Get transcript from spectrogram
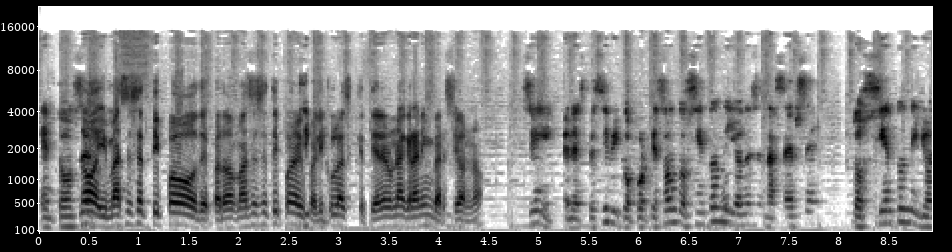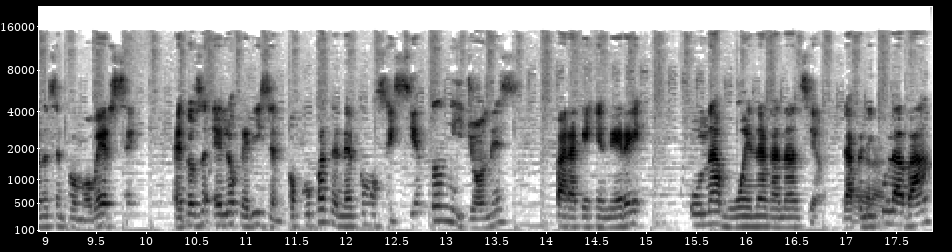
Entonces, no, y más ese tipo de, perdón, más ese tipo de películas que tienen una gran inversión, ¿no? Sí, en específico, porque son 200 millones en hacerse, 200 millones en promoverse. Entonces es lo que dicen, ocupa tener como 600 millones para que genere una buena ganancia. La película va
